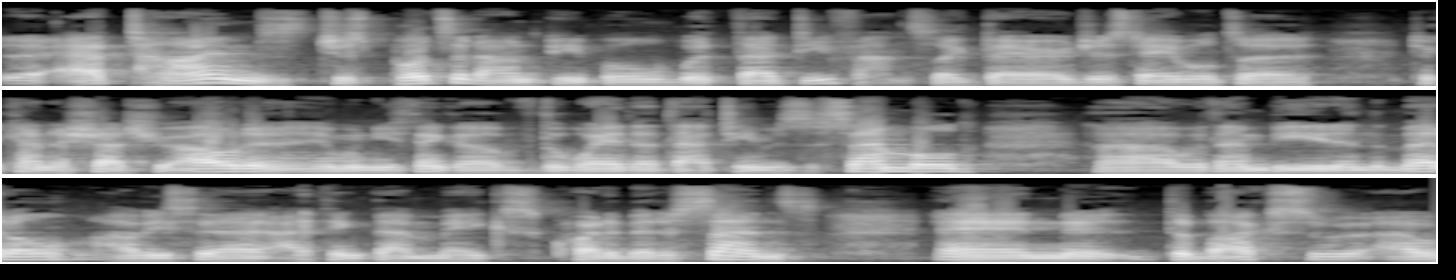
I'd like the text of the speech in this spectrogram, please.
at times just puts it on people with that defense. Like they're just able to to kind of shut you out. And, when you think of the way that that team is assembled, uh, with Embiid in the middle, obviously I, I, think that makes quite a bit of sense. And the Bucks uh,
